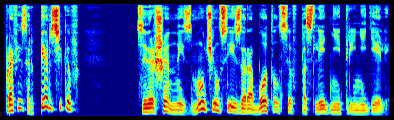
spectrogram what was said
Профессор Персиков совершенно измучился и заработался в последние три недели.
